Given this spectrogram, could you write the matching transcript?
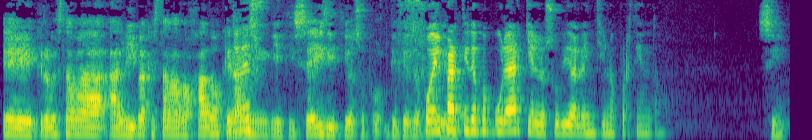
Eh, creo que estaba al IVA que estaba bajado, que Entonces, eran 16, 18, po- 18%. Fue el Partido Popular quien lo subió al 21%. Sí.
